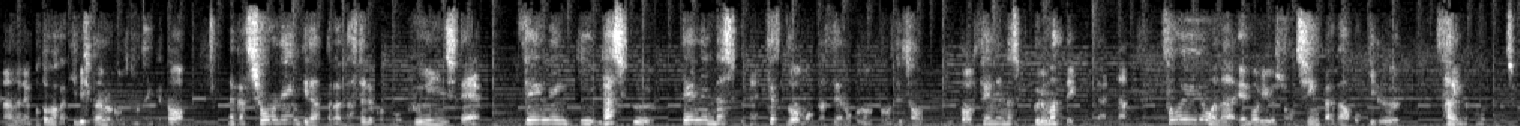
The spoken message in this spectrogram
あのね、言葉が厳しくなるのかもしれませんけど、なんか少年期だったら出せることを封印して、青年期らしく、青年らしくね、節度を持った性のこの、このセッションと青年らしく振る舞っていくみたいな、そういうようなエボリューション、進化が起きるサインだと思ってますよ。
